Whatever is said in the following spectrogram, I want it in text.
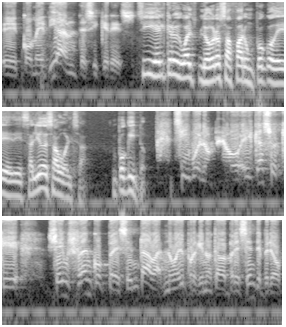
eh, comediantes, si querés. Sí, él creo igual logró zafar un poco de, de, salió de esa bolsa, un poquito. Sí, bueno, pero el caso es que James Franco presentaba, no él porque no estaba presente, pero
